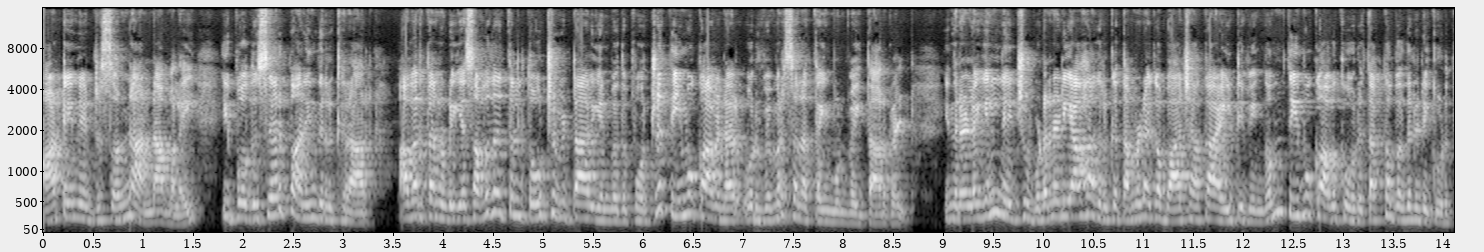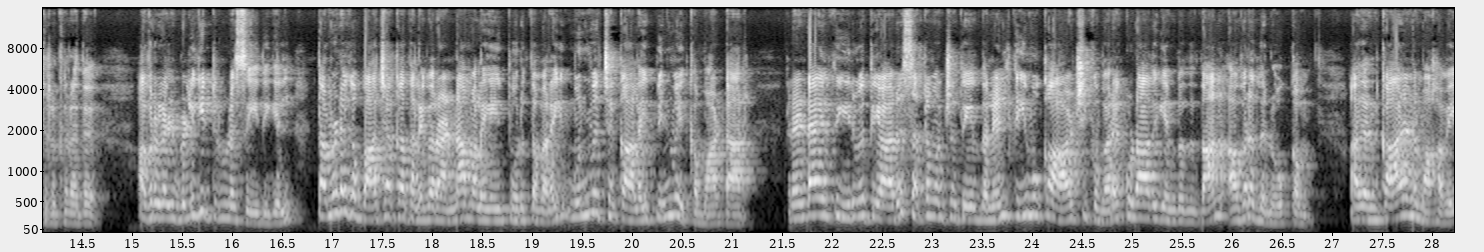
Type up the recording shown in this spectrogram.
மாட்டேன் என்று சொன்ன அண்ணாமலை இப்போது செருப்பு அணிந்திருக்கிறார். அவர் தன்னுடைய சபதத்தில் தோற்றுவிட்டார் என்பது போன்று திமுகவினர் ஒரு விமர்சனத்தை முன்வைத்தார்கள். இந்த நிலையில் நேற்று உடனடியாக அதற்கு தமிழக பாஜக ஐடி விங்கும் திமுகவுக்கு ஒரு தக்க பதிலடி கொடுத்திருக்கிறது. அவர்கள் வெளியிட்டுள்ள செய்தியில் தமிழக பாஜக தலைவர் அண்ணாமலையை பொறுத்தவரை முன்வச்ச காலை பின்வைக்க மாட்டார். ரெண்டாயிரத்தி இருபத்தி ஆறு சட்டமன்ற தேர்தலில் திமுக ஆட்சிக்கு வரக்கூடாது என்பதுதான் அவரது நோக்கம். அதன் காரணமாகவே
